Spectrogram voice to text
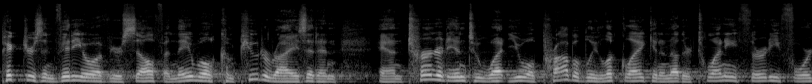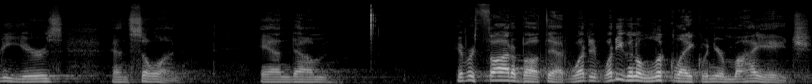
pictures and video of yourself, and they will computerize it and, and turn it into what you will probably look like in another 20, 30, 40 years, and so on. And um, ever thought about that? What, what are you going to look like when you're my age?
